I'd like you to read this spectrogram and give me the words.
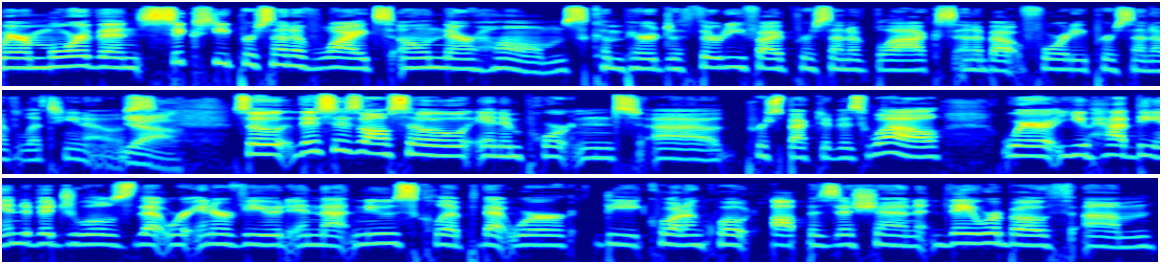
where more than 60% of whites own their homes compared to 35% of blacks and about 40% of Latinos. Yeah. So this is also an important uh, perspective as well, where you had the individuals that were interviewed in that news clip that were the quote unquote opposition. They were both um,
